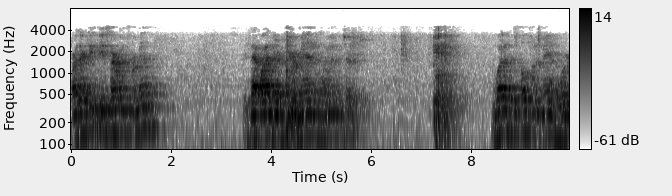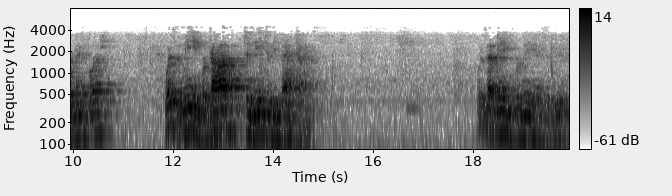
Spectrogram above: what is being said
Are there too few sermons for men? Is that why there are fewer men than women in church? what is this ultimate man, the Word made flesh? What does it mean for God to need to be baptized? That mean for me and for you?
